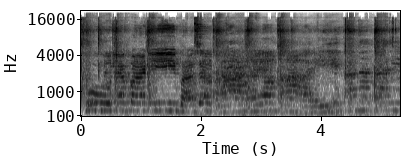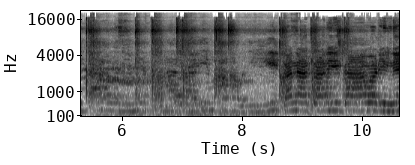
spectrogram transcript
ફૂલ પડી ભગવાન અમારી કના તારી ગાવડી ને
